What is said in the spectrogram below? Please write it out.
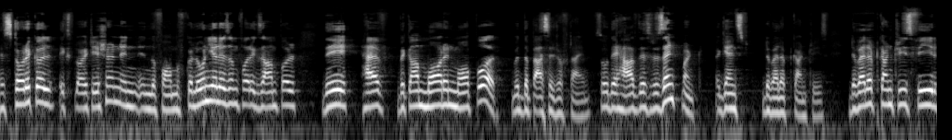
historical exploitation in the form of colonialism, for example, they have become more and more poor with the passage of time. So they have this resentment against developed countries. Developed countries feel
